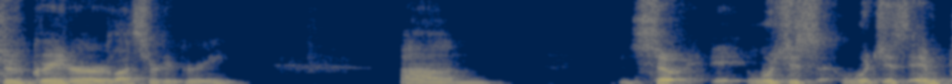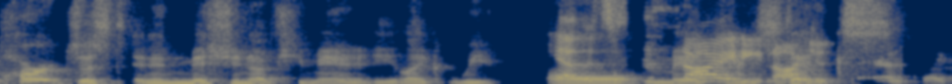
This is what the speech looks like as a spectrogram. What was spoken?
to a greater or lesser degree. Um, so, which is which is in part just an admission of humanity. Like we yeah, all society, make mistakes. Not just like,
